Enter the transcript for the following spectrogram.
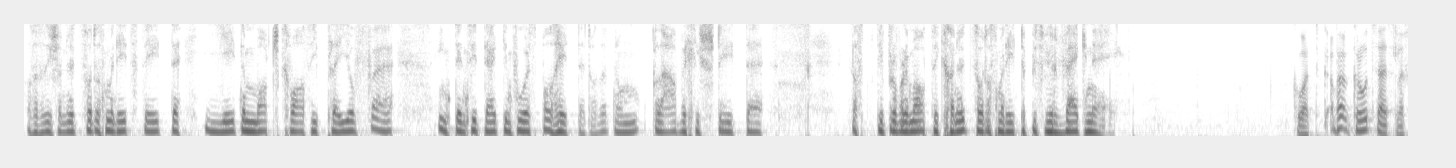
Also es ist ja nicht so, dass wir jetzt dort in jedem Match quasi Playoff-Intensität äh, im Fußball hätten, oder? Darum glaube ich, ist dort äh, dass die Problematik nicht so, dass man dort etwas wegnehmen würde. Gut, aber grundsätzlich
